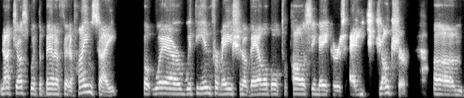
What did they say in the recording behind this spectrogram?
not just with the benefit of hindsight, but where with the information available to policymakers at each juncture, um,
